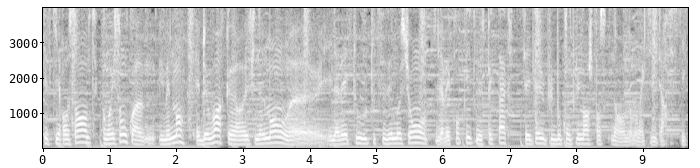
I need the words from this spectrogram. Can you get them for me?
qu'est-ce qu'ils ressentent, comment ils sont, quoi, humainement. Et de voir que finalement, il avait toutes ses émotions, qu'il avait compris que le spectacle, c'était le plus beau compliment, je pense, dans mon activité artistique.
